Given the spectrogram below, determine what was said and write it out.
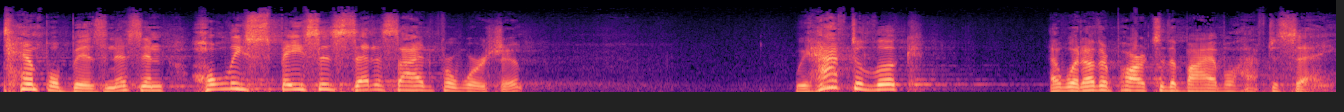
temple business and holy spaces set aside for worship, we have to look at what other parts of the Bible have to say.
